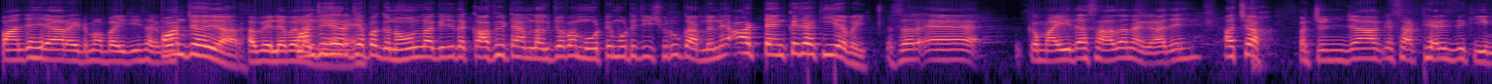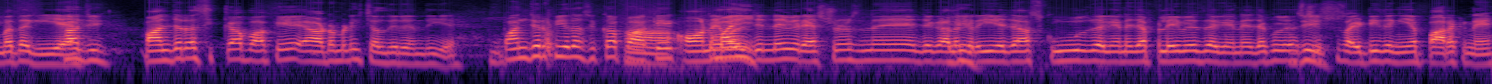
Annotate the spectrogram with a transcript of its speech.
5000 ਆਈਟਮਾਂ ਬਾਈ ਜੀ ਸਾਡੇ 5000 ਅਵੇਲੇਬਲ 5000 ਜੇ ਆਪਾਂ ਗਣਾਉਣ ਲੱਗੇ ਜੀ ਤਾਂ ਕਾਫੀ ਟਾਈਮ ਲੱਗ ਜਾਊ। ਆਪਾਂ ਮੋਟੇ-ਮੋਟੇ ਚੀਜ਼ ਸ਼ੁਰੂ ਕਰ ਲੈਨੇ ਆ ਟੈਂਕ ਜਾਂ ਕੀ ਹੈ ਬਾਈ? ਸਰ ਇਹ ਕਮਾਈ ਦਾ ਸਾਧਨ ਹੈਗਾ ਜੇ। ਅੱਛਾ। 55 ਕੇ 60000 ਦੀ ਕੀਮਤ ਹੈਗੀ ਹੈ। ਹਾਂਜੀ। 5 ਦਾ ਸਿੱਕਾ ਪਾ ਕੇ ਆਟੋਮੈਟਿਕ ਚੱਲਦੀ ਰਹਿੰਦੀ ਹੈ। 5 ਰੁਪਏ ਦਾ ਸਿੱਕਾ ਪਾ ਕੇ ਕਮਾਈ। ਜਿੰਨੇ ਵੀ ਰੈਸਟੋਰੈਂਟਸ ਨੇ ਜੇ ਗੱਲ ਕਰੀਏ ਜਾਂ ਸਕੂਲਸ ਹੈਗੇ ਨੇ ਜਾਂ ਪਲੇਵੇਸ ਹੈਗੇ ਨੇ ਜਾਂ ਕੋਈ ਅੱਛੀ ਸੁਸਾਇਟੀਜ਼ ਹੈਗੀਆਂ ਪਾਰਕ ਨੇ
